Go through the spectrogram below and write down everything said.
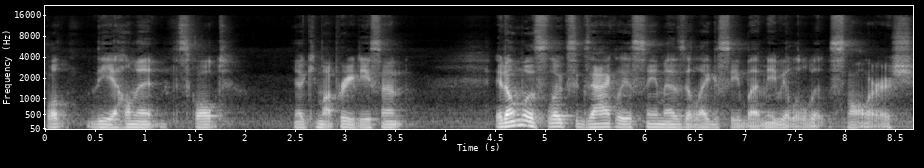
Well, the helmet sculpt. You know, came out pretty decent. It almost looks exactly the same as the Legacy, but maybe a little bit smallerish,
